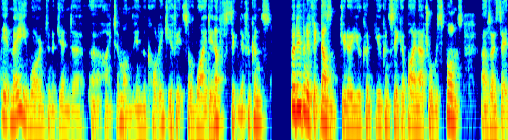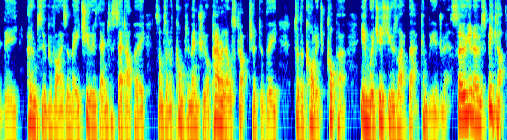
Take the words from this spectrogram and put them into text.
It may warrant an agenda uh, item on in the college if it's of wide enough significance. But even if it doesn't, you know, you could you can seek a bilateral response as I said, the home supervisor may choose then to set up a some sort of complementary or parallel structure to the to the college proper, in which issues like that can be addressed. So you know, speak up.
